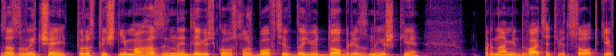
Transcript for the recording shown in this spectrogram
Зазвичай туристичні магазини для військовослужбовців дають добрі знижки, принаймні 20%,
